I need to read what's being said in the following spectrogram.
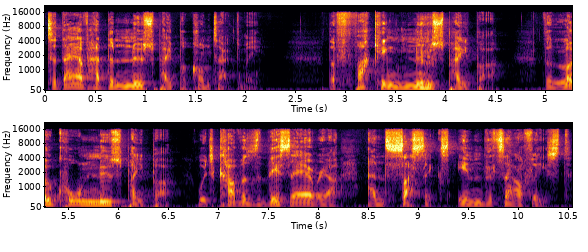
Today I've had the newspaper contact me. The fucking newspaper. The local newspaper which covers this area and Sussex in the southeast.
